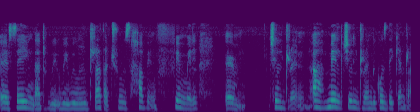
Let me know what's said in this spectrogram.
uh, saying that we, we, we would rather choose having female um, children, ah, male children, because they can run.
